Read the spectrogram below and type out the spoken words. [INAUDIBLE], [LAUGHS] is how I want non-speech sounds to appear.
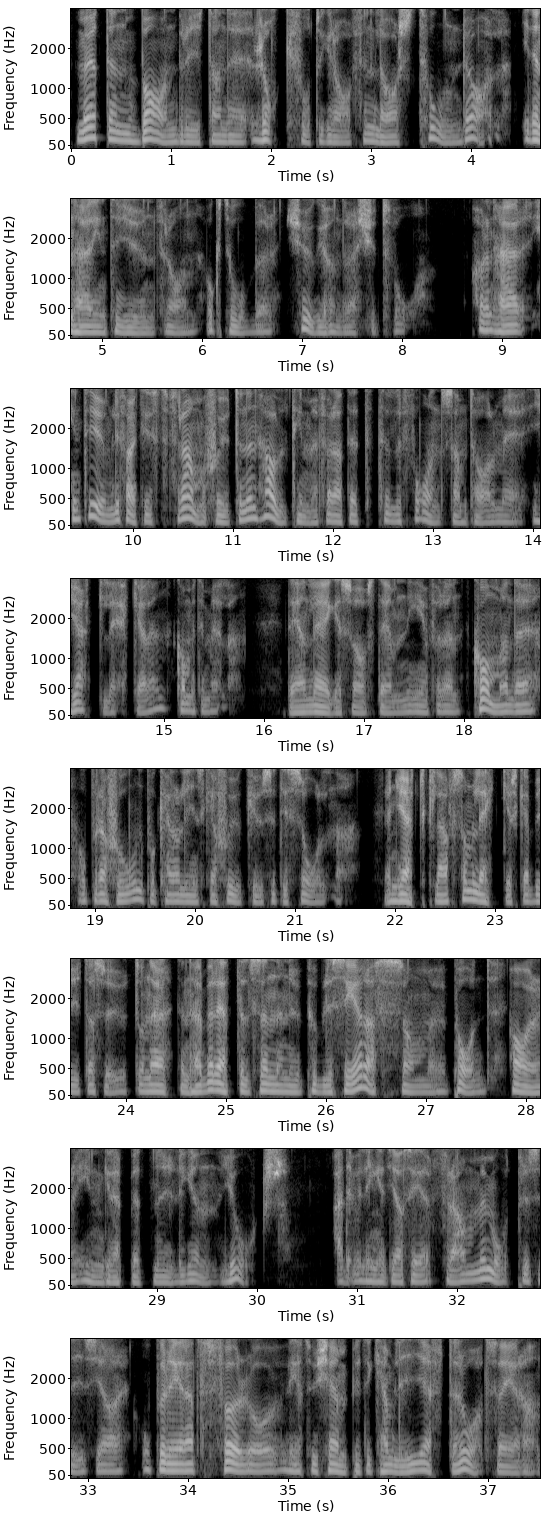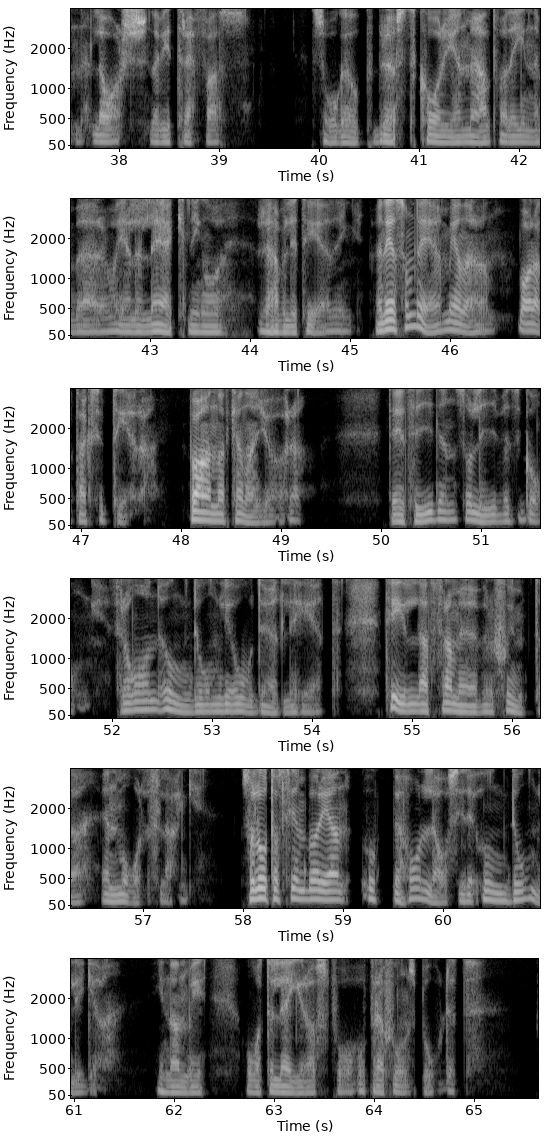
Möt den banbrytande rockfotografen Lars Torndal i den här intervjun från oktober 2022 har den här intervjun blir faktiskt framskjuten en halvtimme för att ett telefonsamtal med hjärtläkaren kommit emellan. Det är en lägesavstämning inför en kommande operation på Karolinska sjukhuset i Solna. En hjärtklaff som läcker ska bytas ut och när den här berättelsen nu publiceras som podd har ingreppet nyligen gjorts. Ja, det är väl inget jag ser fram emot precis. Jag har opererats förr och vet hur kämpigt det kan bli efteråt, säger han, Lars, när vi träffas. Såga upp bröstkorgen med allt vad det innebär vad gäller läkning och rehabilitering. Men det är som det är, menar han. Bara att acceptera. Vad annat kan han göra? Det är tidens och livets gång, från ungdomlig odödlighet till att framöver skymta en målflagg. Så låt oss till en början uppehålla oss i det ungdomliga innan vi åter lägger oss på operationsbordet.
